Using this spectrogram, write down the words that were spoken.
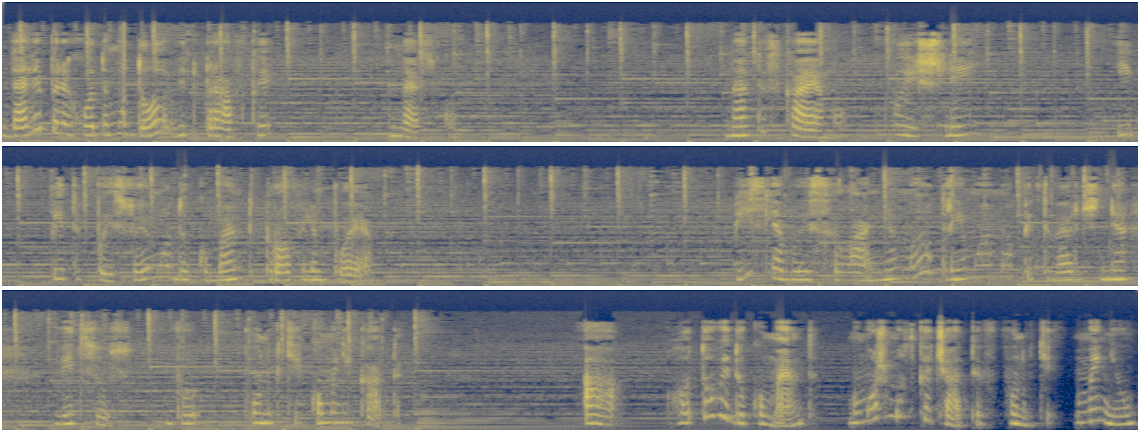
Далі переходимо до відправки внеску. Натискаємо Вишлій і підписуємо документ профілем ПОЕ. Після висилання ми отримуємо підтвердження від ЗУС в пункті Комунікати. А готовий документ ми можемо скачати в пункті Меню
